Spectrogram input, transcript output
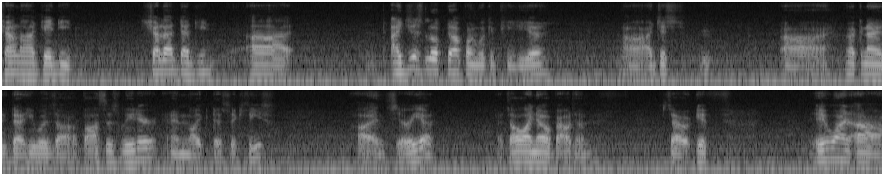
Shala Jadid? Shala Jadid, uh, I just looked up on Wikipedia. Uh, I just uh, recognized that he was uh, Ba'ath's leader in like the 60s uh, in Syria. That's all I know about him. So if it went, uh,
